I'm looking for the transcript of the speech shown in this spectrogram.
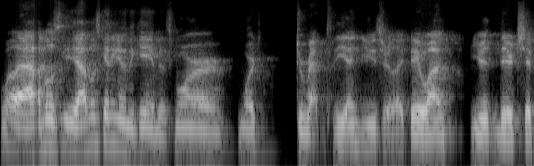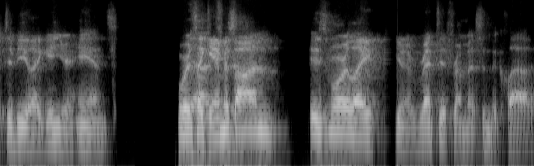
Well, Apple's Apple's getting in the game. It's more more direct to the end user. Like they want your their chip to be like in your hands. Whereas yeah, like Amazon true. is more like you know rent it from us in the cloud,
